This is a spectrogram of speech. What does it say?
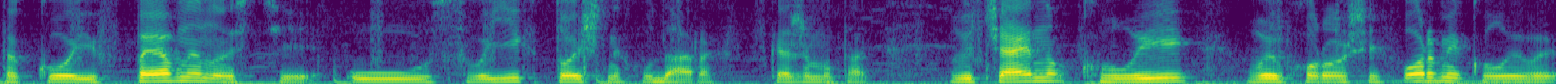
такої впевненості у своїх точних ударах, скажімо так. Звичайно, коли ви в хорошій формі, коли ви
